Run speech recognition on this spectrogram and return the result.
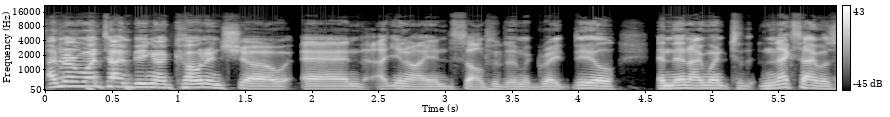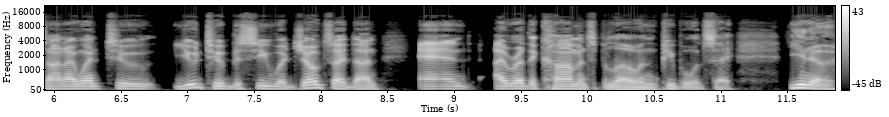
I remember one time being on Conan's show, and uh, you know I insulted him a great deal. And then I went to the, the next time I was on, I went to YouTube to see what jokes I'd done, and I read the comments below, and people would say, you know,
